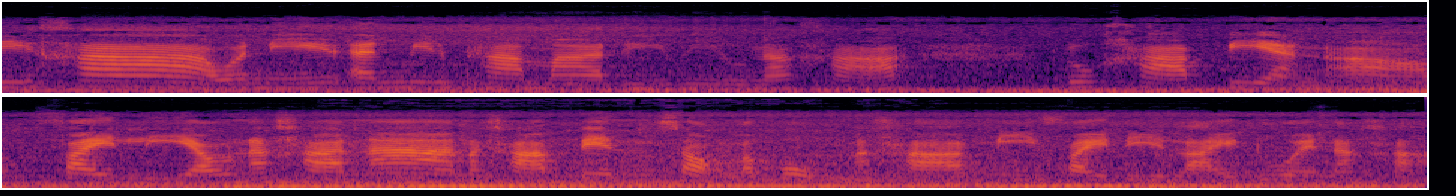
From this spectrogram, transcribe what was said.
ดีค่ะ วันนี้แอดมินพามารีวิวนะคะ ลูกค้าเปลี่ยนไฟเลี้ยวนะคะหน้านะคะเป็น 2 ระบบนะคะ มีไฟเดย์ไลท์ด้วยนะคะ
